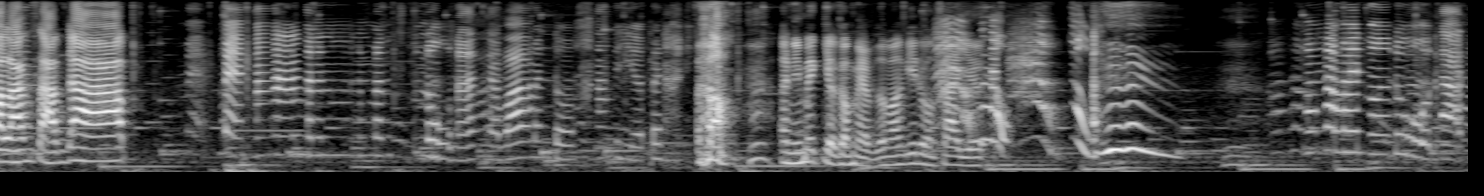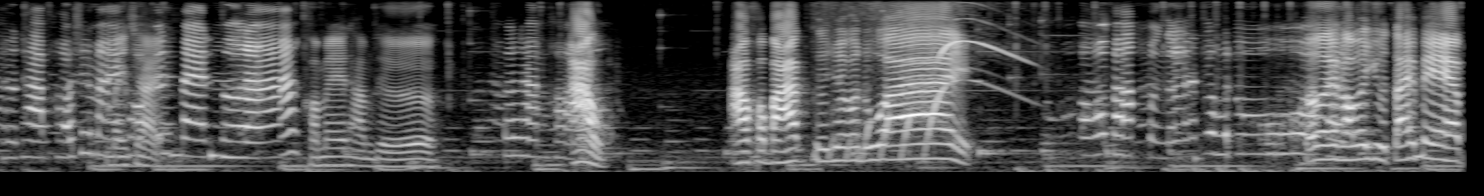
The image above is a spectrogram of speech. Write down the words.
พลังสามดาบแมปมันมั นสนุกนะ แต่ว่ามันโดนฆ่าเยอะไปหน่อยเอ้าอันนี้ไม่เกี่ยวกับแมปแล้วมั้งที่โดนฆ่าเยอะ เอ้าเอ้าเขาทำให้เธอดูดอะเธอทำเขาใช่ไหมไม่ใช่ เขาเป็นแฟนเธอนะเขาไม่ได้ทำเธอ เธอทำเขาอ้าว อ้าวเขาบักเธอช่วยเขาด้วย เขาก็บักเหมือนกันก็มาดูเอ้ยเขาไปอยู่ใต้แมป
